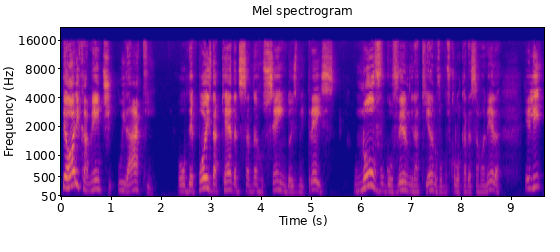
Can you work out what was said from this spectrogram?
Teoricamente, o Iraque, ou depois da queda de Saddam Hussein em 2003, o novo governo iraquiano, vamos colocar dessa maneira, ele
